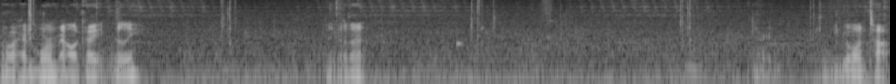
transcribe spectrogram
Oh, I have more malachite? Really? I know that. Alright. We go on top.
